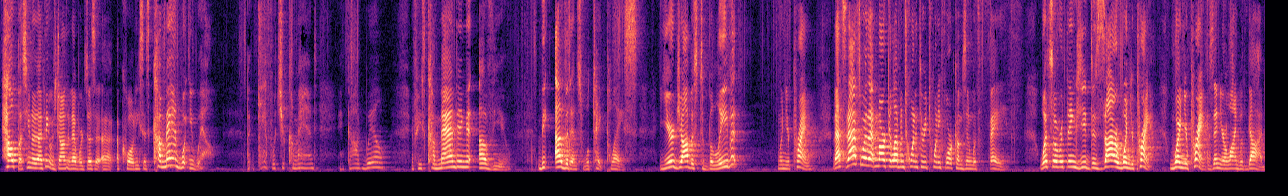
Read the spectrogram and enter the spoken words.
Help us. You know, I think it was Jonathan Edwards does a, a, a quote. He says, Command what you will but give what you command, and God will. If He's commanding it of you, the evidence will take place. Your job is to believe it when you're praying. That's, that's where that Mark 11, 23, 24 comes in with faith. Whatsoever things you desire when you're praying, when you're praying, because then you're aligned with God.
